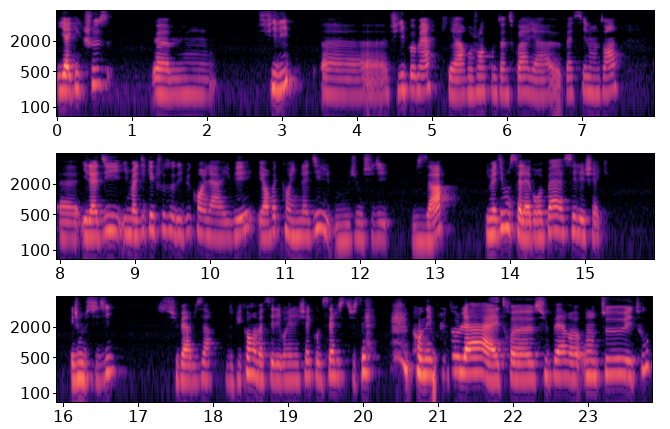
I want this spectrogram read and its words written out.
il y a quelque chose Philippe, euh, Philippe Omer, qui a rejoint Content Square il y a euh, pas si longtemps, euh, il a dit, il m'a dit quelque chose au début quand il est arrivé, et en fait quand il me l'a dit, je, me suis dit bizarre. Il m'a dit on célèbre pas assez l'échec, et je me suis dit super bizarre. Depuis quand on va célébrer l'échec au CELS, tu sais? On est plutôt là à être super honteux et tout.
